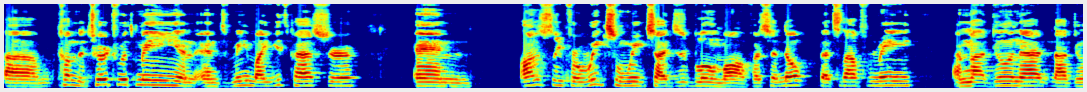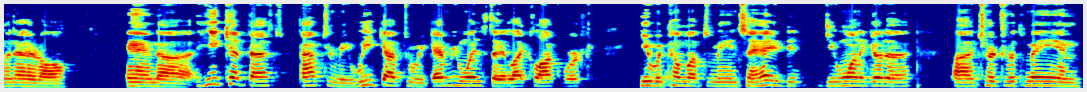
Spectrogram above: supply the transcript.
um, come to church with me and, and to meet my youth pastor. And honestly, for weeks and weeks, I just blew him off. I said, nope, that's not for me. I'm not doing that, not doing that at all. And uh, he kept after me week after week, every Wednesday, like clockwork. He would come up to me and say, "Hey, do, do you want to go to uh, church with me?" And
